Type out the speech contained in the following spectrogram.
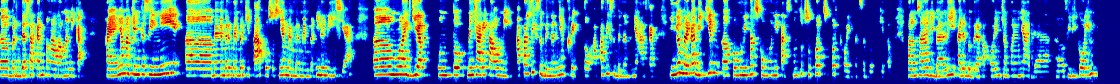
uh, berdasarkan pengalaman nih kak, kayaknya makin ke sini member-member kita, khususnya member-member Indonesia, uh, mulai giat untuk mencari tahu nih apa sih sebenarnya kripto, apa sih sebenarnya aset, hingga mereka bikin komunitas-komunitas uh, untuk support support koin tersebut gitu. Kalau misalnya di Bali ada beberapa koin, contohnya ada uh, Coin,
